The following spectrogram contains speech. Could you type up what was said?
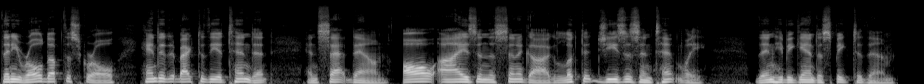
Then he rolled up the scroll, handed it back to the attendant, and sat down. All eyes in the synagogue looked at Jesus intently. Then he began to speak to them.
